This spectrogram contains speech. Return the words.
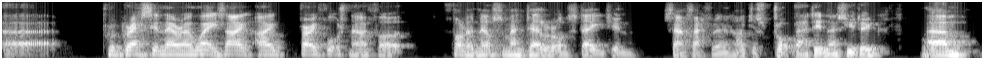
uh, progress in their own ways. I, I'm very fortunate. I follow, followed Nelson Mandela on stage in South Africa. I just dropped that in as you do. Um,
